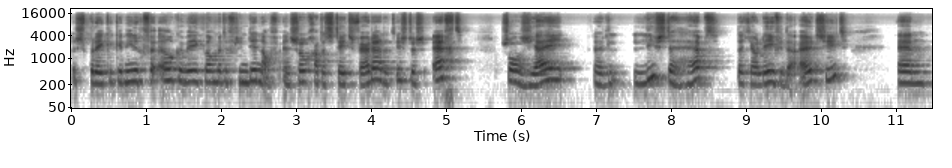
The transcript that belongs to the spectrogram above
spreek ik in ieder geval elke week wel met een vriendin af. En zo gaat het steeds verder. Het is dus echt zoals jij het liefste hebt dat jouw leven eruit ziet. En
